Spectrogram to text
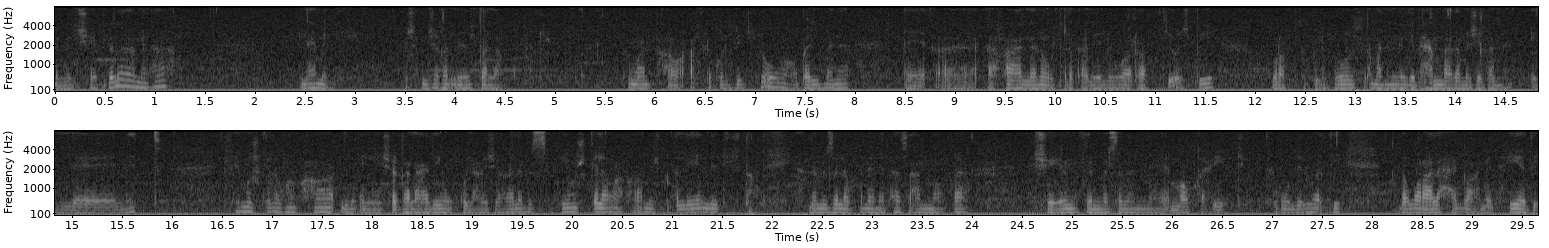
زي شايف كده اعملها نعمل إيه؟ عشان نشغل النت على الكمبيوتر طبعا هوقف لكم الفيديو عقبال ما أنا افعل اللي أنا قلت لك عليه اللي هو الربط USB وربط بلوتوث عملنا يا جدعان بعد ما شغلنا النت في مشكلة واضحة شغالة عادي وكل حاجة شغالة بس في مشكلة واضحة مش مخلية النت يشتغل. يعني مثلا لو كنا نبحث عن موقع شهير مثل مثلا موقع يوتيوب. ودلوقتي دور على حاجة واعملها هي دي.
